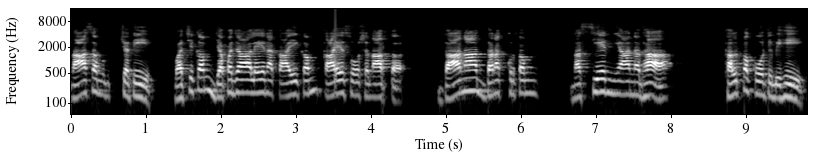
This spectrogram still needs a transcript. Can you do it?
నాశముచ్యతి. వచికం జపజాలేన కాయికం కాయశోషణాత్ దానాద్దనకృతం నశ్యేన్యానధ కల్పకోటిభి.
